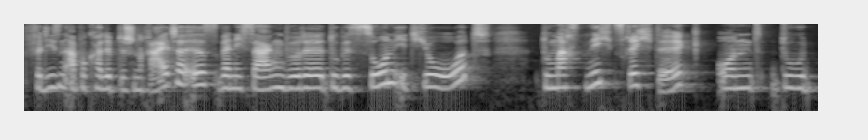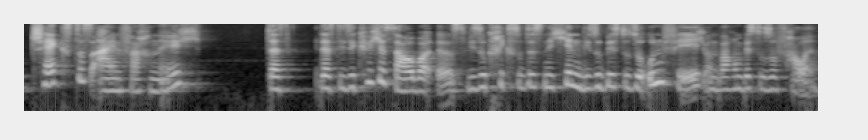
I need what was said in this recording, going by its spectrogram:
für diesen apokalyptischen Reiter ist, wenn ich sagen würde, du bist so ein Idiot, du machst nichts richtig und du checkst es einfach nicht, dass dass diese Küche sauber ist. Wieso kriegst du das nicht hin? Wieso bist du so unfähig und warum bist du so faul?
